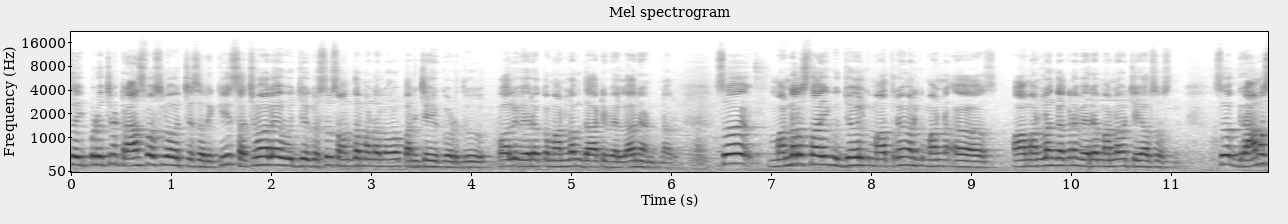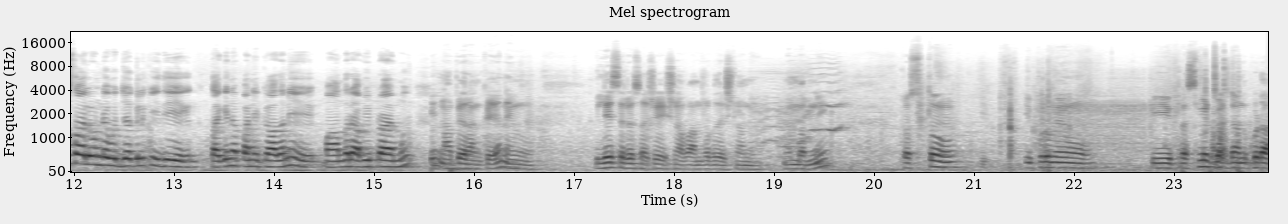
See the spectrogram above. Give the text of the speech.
సో ఇప్పుడు వచ్చిన ట్రాన్స్ఫర్స్లో వచ్చేసరికి సచివాలయ ఉద్యోగస్తులు సొంత మండలంలో పని చేయకూడదు. వాళ్ళు వేరొక మండలం దాటి వెళ్ళాలని అంటున్నారు. సో మండల స్థాయి ఉద్యోగులకు మాత్రమే మనకి మండ ఆ, ఆ మండలం కాకుండా వేరే మండలం చేయాల్సి వస్తుంది. సో గ్రామ స్థాయిలో ఉండే ఉద్యోగులకి ఇది తగిన పని కాదని మా అందరి అభిప్రాయము. నా పేరు అంకయ్య. నేను విలేజ్ సర్వీస్ అసోసియేషన్ ఆఫ్ ఆంధ్రప్రదేశ్లోని మెంబర్ని. ప్రస్తుతం ఇప్పుడు మేము ఈ ప్రెస్ మీట్ పెట్టడానికి కూడా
